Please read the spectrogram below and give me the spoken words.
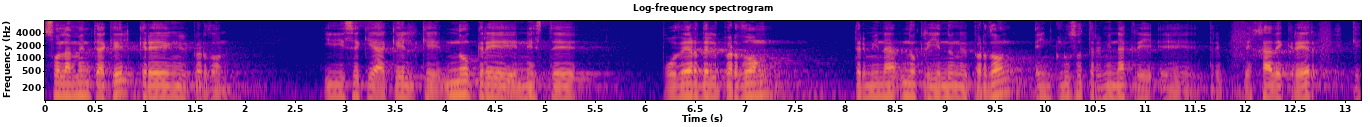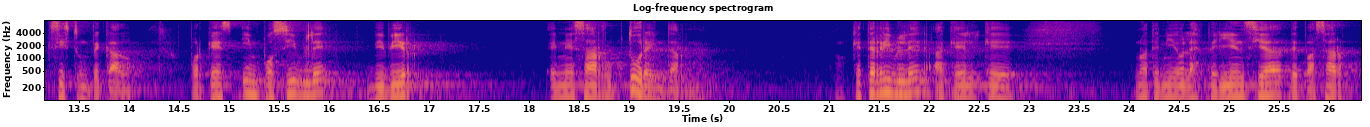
solamente aquel cree en el perdón. y dice que aquel que no cree en este poder del perdón termina no creyendo en el perdón e incluso termina eh, deja de creer que existe un pecado, porque es imposible vivir en esa ruptura interna. Qué terrible aquel que no ha tenido la experiencia de pasar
